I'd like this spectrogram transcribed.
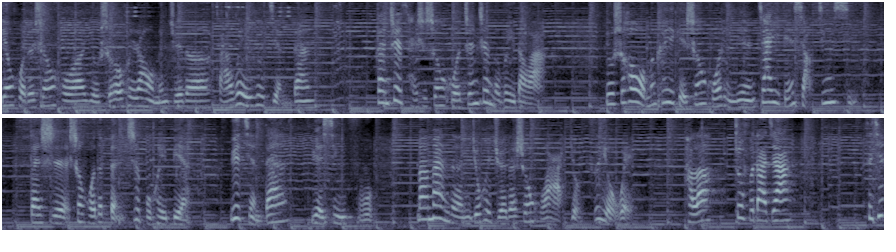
烟火的生活有时候会让我们觉得乏味又简单，但这才是生活真正的味道啊！有时候我们可以给生活里面加一点小惊喜，但是生活的本质不会变，越简单越幸福。慢慢的，你就会觉得生活啊有滋有味。好了，祝福大家，再见，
